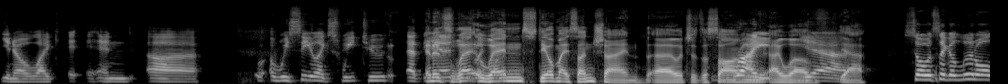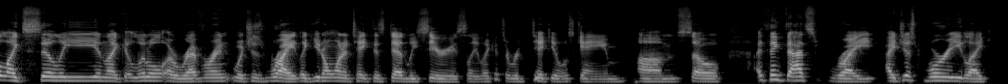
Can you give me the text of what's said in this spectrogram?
you know, like, and uh, we see like Sweet Tooth at the and end. it's who's, Len, like, Len Steal My Sunshine, uh, which is the song Right, I love. yeah. yeah. So it's like a little like silly and like a little irreverent, which is right. Like you don't want to take this deadly seriously. Like it's a ridiculous game. Um, so I think that's right. I just worry like,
